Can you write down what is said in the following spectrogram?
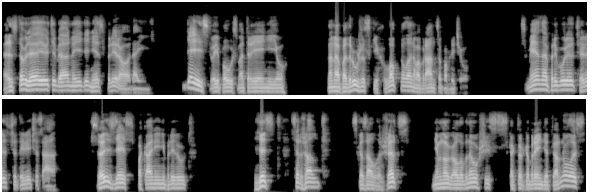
оставляю тебя наедине с природой. Действуй по усмотрению». Она подружески хлопнула новобранца по плечу. «Смена прибудет через четыре часа. Стой здесь, пока они не придут». «Есть, сержант», — сказал лжец, немного улыбнувшись, как только Бренди отвернулась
